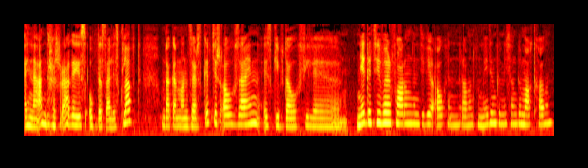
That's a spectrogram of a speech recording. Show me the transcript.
eine andere Frage ist, ob das alles klappt da kann man sehr skeptisch auch sein. Es gibt auch viele negative Erfahrungen, die wir auch im Rahmen von Medienkommission gemacht haben.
